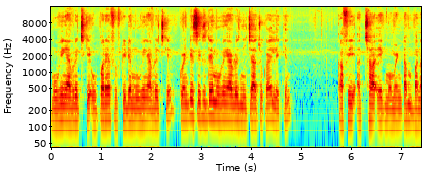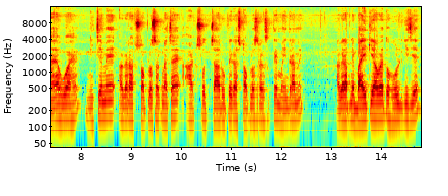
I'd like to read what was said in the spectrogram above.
मूविंग एवरेज के ऊपर है 50 डे मूविंग एवरेज के। 26 डे मूविंग एवरेज नीचे आ चुका है, लेकिन काफ़ी अच्छा एक मोमेंटम बनाया हुआ है। नीचे में अगर आप स्टॉप लॉस रखना चाहें, आठ सौ का स्टॉप लॉस रख सकते हैं महिंद्रा में। अगर आपने बाई किया हुआ है तो होल्ड कीजिए।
